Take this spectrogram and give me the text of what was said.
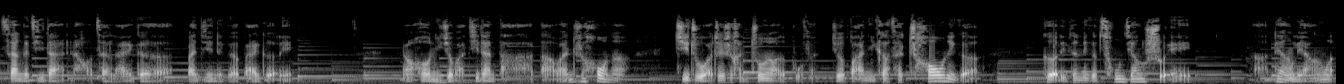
三个鸡蛋，然后再来个半斤这个白蛤蜊，然后你就把鸡蛋打打完之后呢，记住啊，这是很重要的部分，就把你刚才焯那个蛤蜊的那个葱姜水啊晾凉了，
